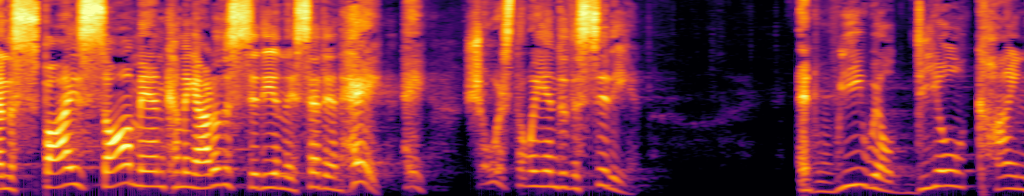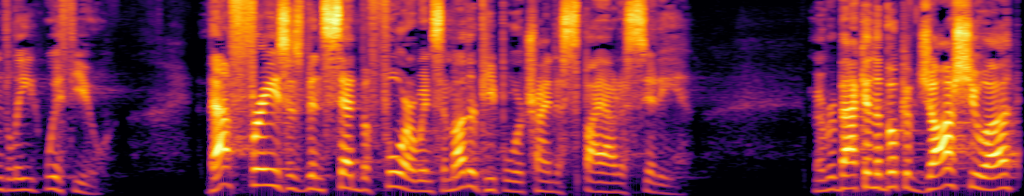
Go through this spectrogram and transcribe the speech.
And the spies saw a man coming out of the city, and they said to him, Hey, hey, show us the way into the city, and we will deal kindly with you. That phrase has been said before when some other people were trying to spy out a city. Remember back in the book of Joshua,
